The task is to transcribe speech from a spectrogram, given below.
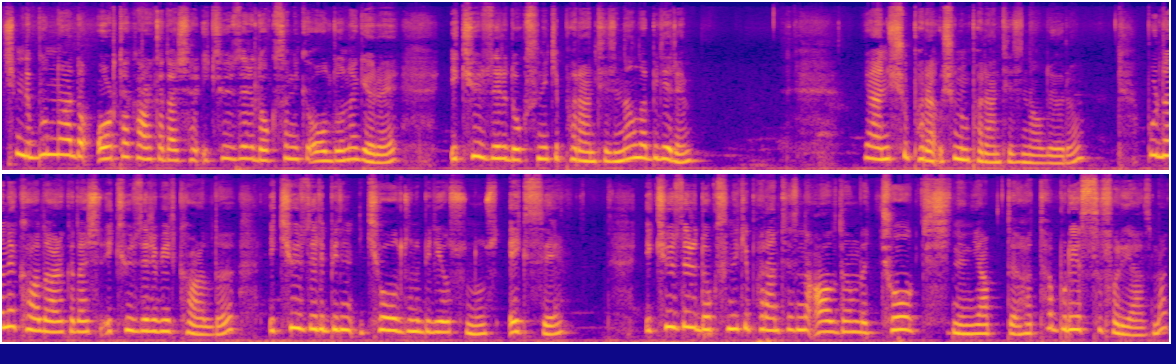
Şimdi bunlar da ortak arkadaşlar 2 üzeri 92 olduğuna göre 2 üzeri 92 parantezini alabilirim. Yani şu para, şunun parantezini alıyorum. Burada ne kaldı arkadaşlar? 2 üzeri 1 kaldı. 2 üzeri 1'in 2 olduğunu biliyorsunuz. Eksi 2 üzeri 92 parantezini aldığımda çoğu kişinin yaptığı hata buraya 0 yazmak.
